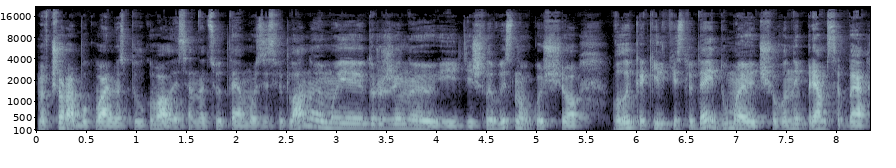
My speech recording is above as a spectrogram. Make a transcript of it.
Ми вчора буквально спілкувалися на цю тему зі Світланою, моєю дружиною, і дійшли висновку, що велика кількість людей думають, що вони прям себе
